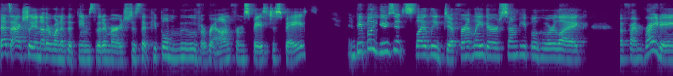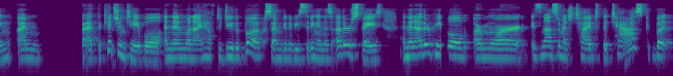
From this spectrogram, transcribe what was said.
That's actually another one of the themes that emerged is that people move around from space to space and people use it slightly differently. There are some people who are like, if I'm writing, I'm at the kitchen table. And then when I have to do the books, I'm going to be sitting in this other space. And then other people are more, it's not so much tied to the task, but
